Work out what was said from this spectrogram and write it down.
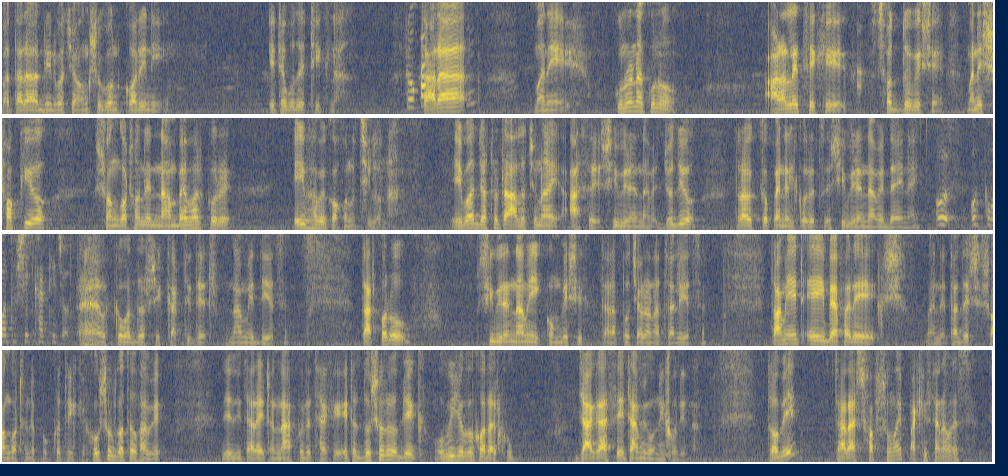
বা তারা নির্বাচনে অংশগ্রহণ করেনি এটা বোধহয় ঠিক না। তারা মানে কোনো না কোনো আড়ালে থেকে ছদ্মবেশে মানে সক্রিয় সংগঠনের নাম ব্যবহার করে এইভাবে কখনো ছিল না। এবার যতটা আলোচনায় আছে শিবিরের নামে যদিও তারা ঐক্য প্যানেল করেছে শিবিরের নামে দেয় নাই। ঐক্যবদ্ধ শিক্ষার্থী হ্যাঁ ঐক্যবদ্ধ শিক্ষার্থীদের নামে দিয়েছে। তারপরও শিবিরের নামেই কম বেশি তারা প্রচারণা চালিয়েছে। তো আমি এই ব্যাপারে মানে তাদের সংগঠনের পক্ষ থেকে কৌশলগতভাবে যদি তারা এটা না করে থাকে। এটা দোষরও যে অভিযোগও করার খুব জায়গা আছে, এটা আমি মনে করি না। তবে তারা সবসময় পাকিস্তান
